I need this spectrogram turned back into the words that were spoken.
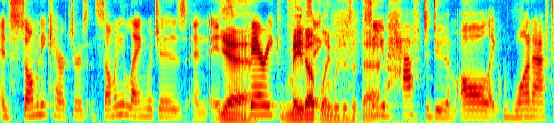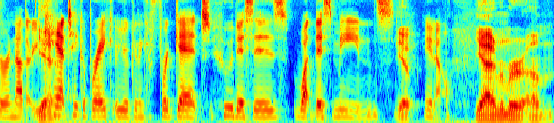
and so many characters and so many languages, and it's yeah. very confusing. Made up languages at that. So you have to do them all like one after another. You Yeah. can't take a break, or you're gonna forget who this is, what this means. Yep. You know. Yeah, I remember um,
